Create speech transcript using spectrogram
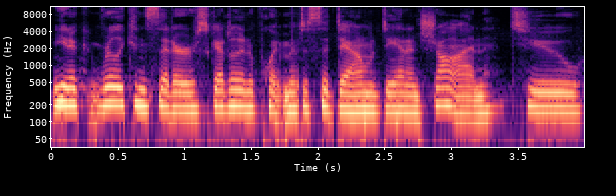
you know, really consider scheduling an appointment to sit down with Dan and Shawn to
